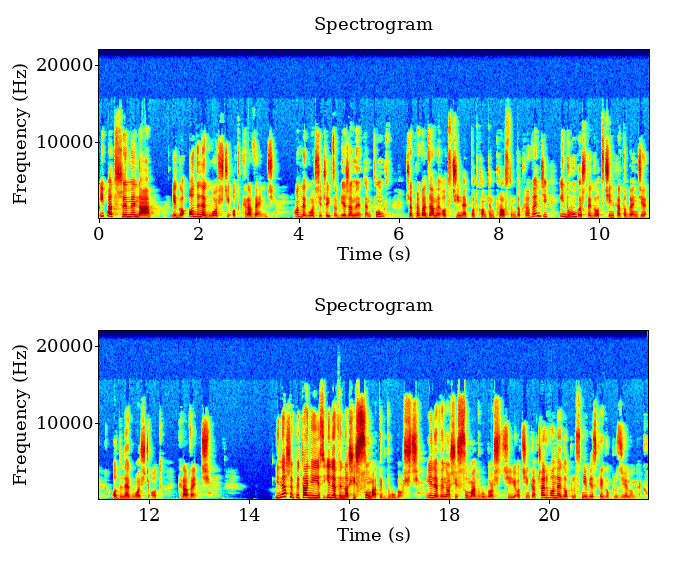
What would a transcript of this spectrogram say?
i patrzymy na jego odległości od krawędzi. Odległości, czyli co? Bierzemy ten punkt, przeprowadzamy odcinek pod kątem prostym do krawędzi i długość tego odcinka to będzie odległość od krawędzi. I nasze pytanie jest, ile wynosi suma tych długości? Ile wynosi suma długości odcinka czerwonego plus niebieskiego plus zielonego?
